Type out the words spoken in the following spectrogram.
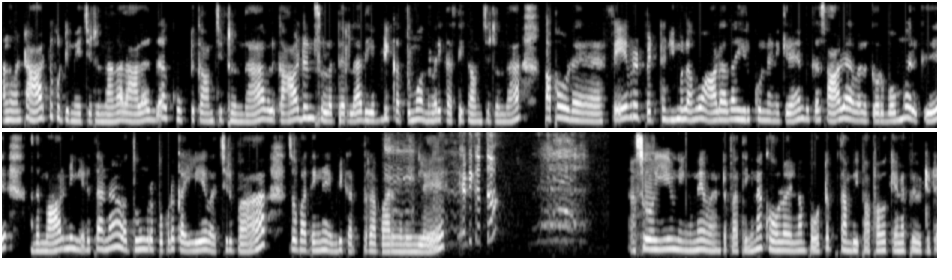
அங்கே வந்துட்டு ஆட்டுக்குட்டி மேய்ச்சிட்டு இருந்தாங்க. அதை அழகாக கூப்பிட்டு காமிச்சிட்டு இருந்தா. அவளுக்கு ஆடுன்னு சொல்ல தெரில அது எப்படி கத்துமோ அந்த மாதிரி கத்தி காமிச்சிட்டு இருந்தா. பாப்பாவோட ஃபேவரட் பெட் அனிமலாகவும் ஆடாக தான் இருக்கும்னு நினைக்கிறேன். பிகாஸ் ஆடு அவளுக்கு ஒரு பொம்மை இருக்குது அதை மார்னிங் எடுத்தானா அவள் தூங்குறப்ப கூட கையிலேயே வச்சிருப்பா. ஸோ பார்த்தீங்கன்னா எப்படி கத்துறா பாருங்க நீங்களே. எப்படி ஸோ ஈவினிங்குமே வந்துட்டு பார்த்தீங்கன்னா கோலம் எல்லாம் போட்டு தம்பி பாப்பாவை கிளப்பி விட்டுட்டு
